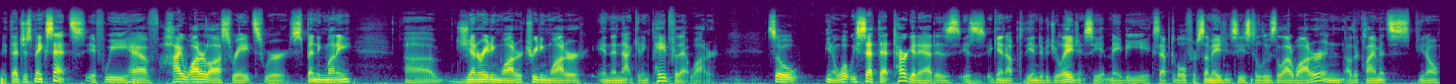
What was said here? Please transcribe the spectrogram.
Right? That just makes sense. If we have high water loss rates, we're spending money uh, generating water, treating water, and then not getting paid for that water. So, you know what we set that target at is is again up to the individual agency. It may be acceptable for some agencies to lose a lot of water, and other climates, you know,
